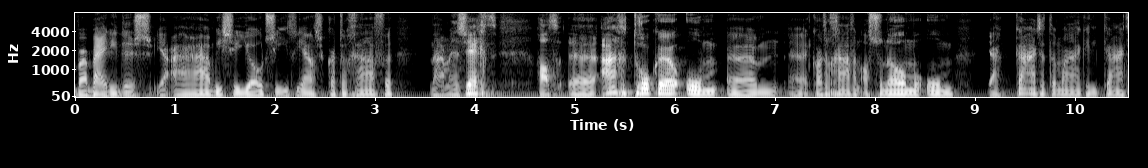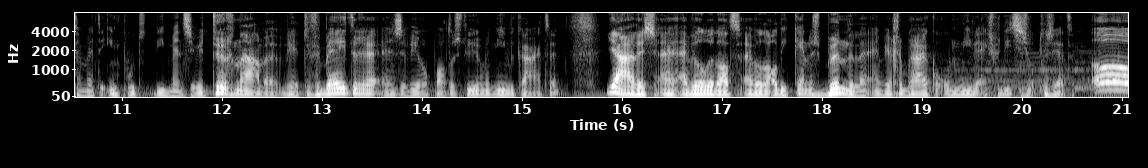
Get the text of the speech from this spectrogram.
Waarbij hij dus ja, Arabische, Joodse, Italiaanse cartografen, naar men zegt, had eh, aangetrokken om eh, cartografen en astronomen om ja, kaarten te maken. Die kaarten met de input die mensen weer terugnamen, weer te verbeteren en ze weer op pad te sturen met nieuwe kaarten. Ja, dus hij, hij wilde dat, hij wilde al die kennis bundelen en weer gebruiken om nieuwe expedities op te zetten. Oh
